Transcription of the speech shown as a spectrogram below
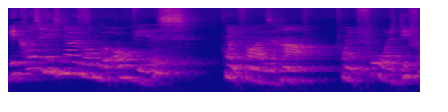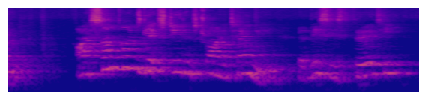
because it is no longer obvious, 0.5 is a half, 0.4 is different, I sometimes get students trying to tell me that this is 30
